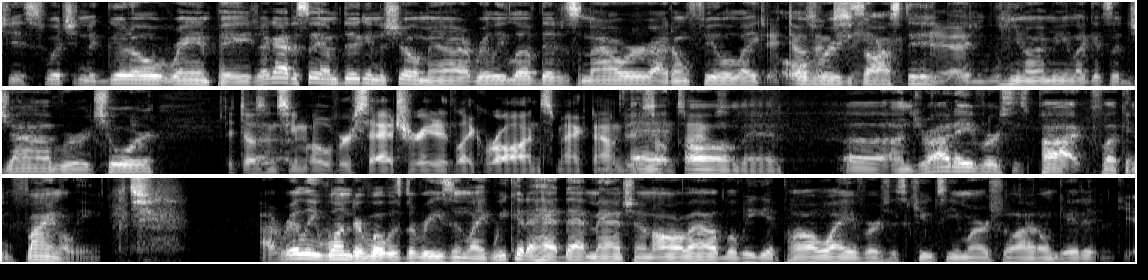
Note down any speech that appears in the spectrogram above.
Shit, switching to good old Rampage. I got to say, I'm digging the show, man. I really love that it's an hour. I don't feel like It doesn't over exhausted, seem- yeah. and you know what I mean, like it's a job or a chore. It doesn't seem oversaturated like Raw and SmackDown do sometimes. all, man. Uh, Andrade versus Pac, fucking finally. I really wonder what was the reason. Like we could have had that match on All Out, but we get Paul White versus QT Marshall. I don't get it. Yeah,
